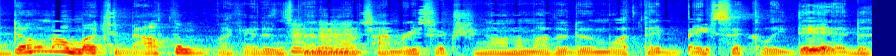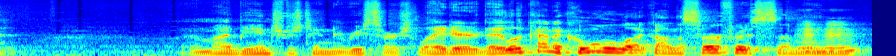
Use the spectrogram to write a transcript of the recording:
don't know much about them. Like I didn't spend a lot of mm-hmm. time researching on them other than what they basically did. It might be interesting to research later. They look kind of cool, like on the surface. I mean, mm-hmm.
